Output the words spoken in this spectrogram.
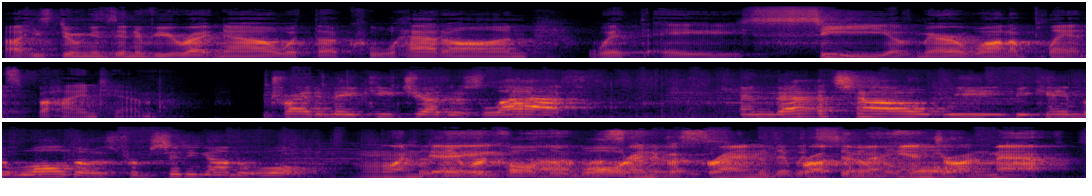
Uh, he's doing his interview right now with a cool hat on, with a sea of marijuana plants behind him. try to make each other's laugh. And that's how we became the Waldos from sitting on the wall. One So day, they were called the um, a friend of a friend they brought them a hand-drawn wall. map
